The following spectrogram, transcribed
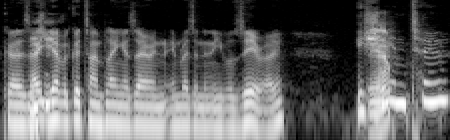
because Mhm. you have a good time playing as her in, in Resident Evil Zero. Is Yeah. she in two?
